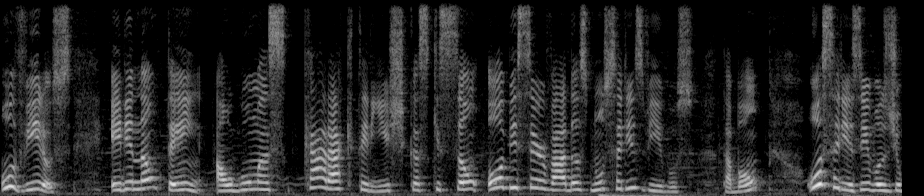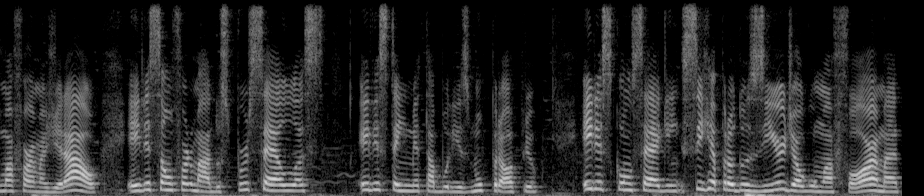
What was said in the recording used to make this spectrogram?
O vírus, ele não tem algumas características que são observadas nos seres vivos, tá bom? Os seres vivos, de uma forma geral, eles são formados por células, eles têm metabolismo próprio, eles conseguem se reproduzir de alguma forma,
